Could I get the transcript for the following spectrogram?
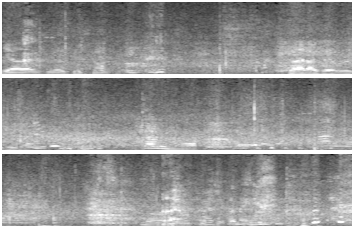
Yeah, that was good. Good shot. Glad I was able to do that.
